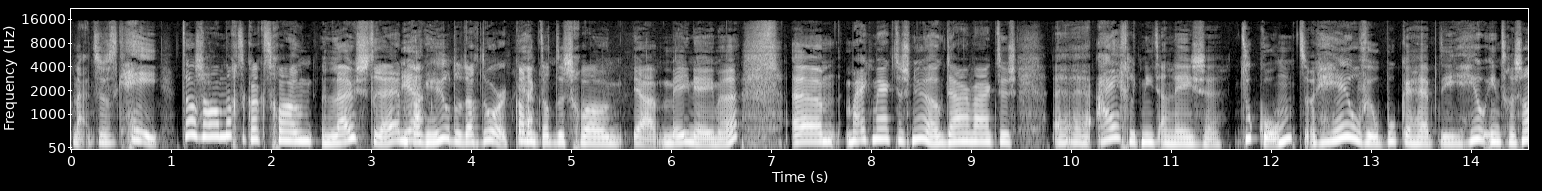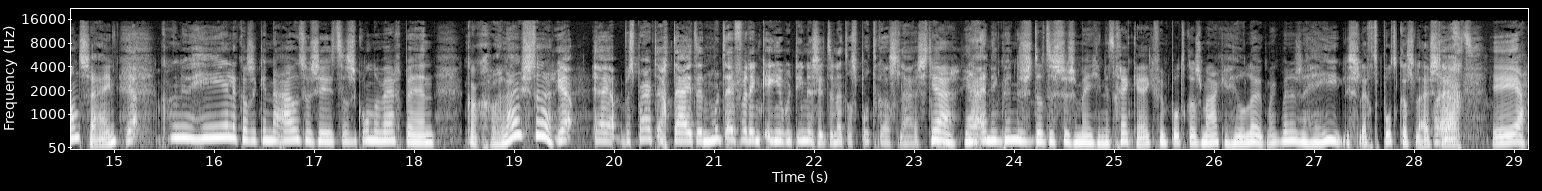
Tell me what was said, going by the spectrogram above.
Nou, toen dacht ik, hey, dat is handig. Dan kan ik het gewoon luisteren. En dan kan ik heel de dag door. Kan ik dat dus gewoon ja, meenemen. Ehm, maar ik merk dus nu ook, daar waar ik dus eh, eigenlijk niet aan lezen toekom, terwijl ik heel veel boeken heb die heel interessant zijn, Ja. kan ik nu heerlijk als ik in de auto zit, als ik onderweg ben, kan ik gewoon luisteren. Ja, ja, ja, bespaart echt tijd. En het moet even denk ik in je routine zitten, net als podcast luisteren. Ja, ja, en ik ben dus, dat is dus een beetje het gekke. hè. Ik vind podcast maken heel leuk, maar ik ben dus een hele slechte podcastluisteraar. Oh? Ja,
